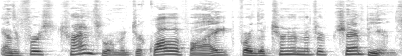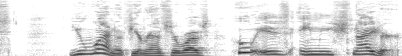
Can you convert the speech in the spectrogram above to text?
and the first trans woman to qualify for the Tournament of Champions. You won if your answer was Who is Amy Schneider?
